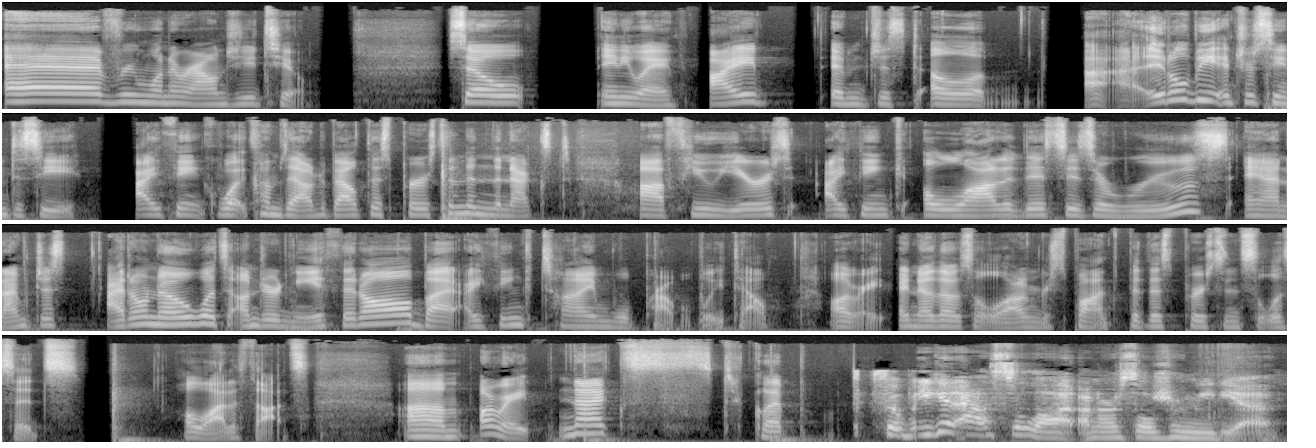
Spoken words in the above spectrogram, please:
everyone around you too. So, anyway, I am just, a, uh, it'll be interesting to see I think what comes out about this person in the next uh, few years, I think a lot of this is a ruse, and I'm just I don't know what's underneath it all, but I think time will probably tell. All right, I know that was a long response, but this person solicits a lot of thoughts. Um, all right, next clip. So we get asked a lot on our social media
